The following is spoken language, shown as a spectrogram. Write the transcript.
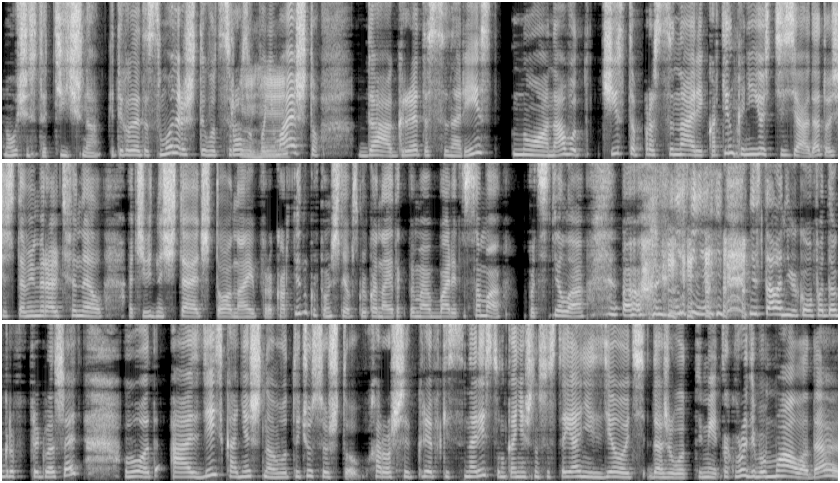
но очень статично. И ты когда это смотришь, ты вот сразу угу. понимаешь, что да, Грета сценарист, но она вот чисто про сценарий. Картинка не ее стезя, да, то есть если там Эмиральд Финел, очевидно, считает, что она и про картинку, в том числе, поскольку она, я так понимаю, Барри это сама подсняла, а, не стала никакого фотографа приглашать, вот. А здесь, конечно, вот ты чувствуешь, что хороший, крепкий сценарист, он, конечно, в состоянии сделать даже вот имеет, как вроде бы мало, да,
